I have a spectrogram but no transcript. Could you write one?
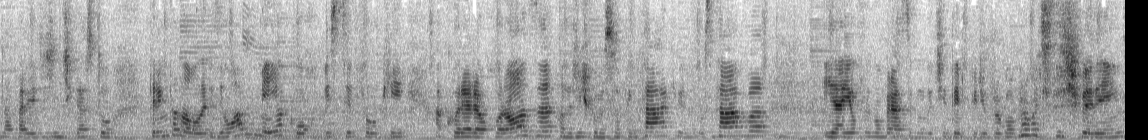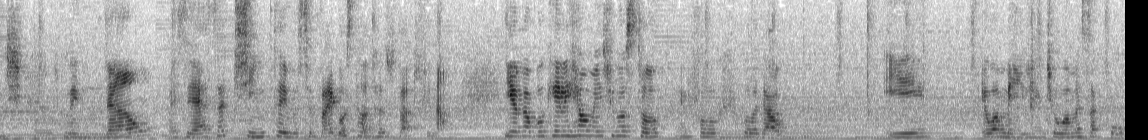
na parede, a gente gastou 30 dólares. Eu amei a cor. O Steve falou que a cor era horrorosa quando a gente começou a pintar, que ele não gostava. E aí eu fui comprar a segunda tinta, ele pediu pra eu comprar uma tinta diferente. Eu falei, não, vai ser essa tinta e você vai gostar do resultado final. E acabou que ele realmente gostou. Ele falou que ficou legal. E eu amei, gente. Eu amo essa cor.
